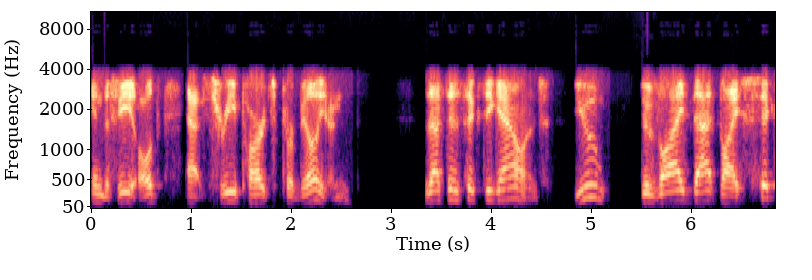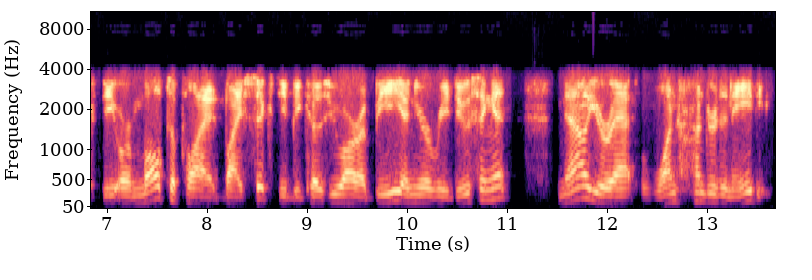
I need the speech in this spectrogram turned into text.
in the field at three parts per billion. That's in 60 gallons. You divide that by 60 or multiply it by 60 because you are a bee and you're reducing it. Now you're at 180.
